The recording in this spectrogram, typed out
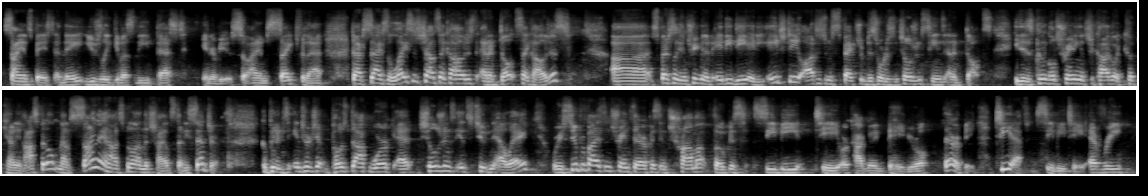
science based and they usually give us the best interviews. So I am psyched for that. Dr. Sachs is a licensed child psychologist and adult psychologist, uh, specializing in treatment of ADD, ADHD, autism spectrum disorders in children, teens, and adults. He did his clinical training in Chicago at Cook County Hospital, Mount Sinai Hospital, and the Child Study Center. Completed his internship and postdoc work at Children's Institute in LA, where he supervised and trained therapists in trauma focused CBT or cognitive behavioral therapy, TFCBT. Every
